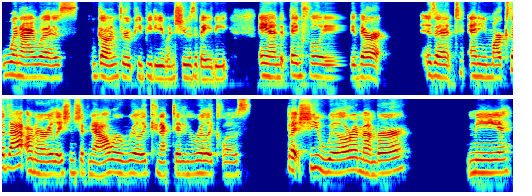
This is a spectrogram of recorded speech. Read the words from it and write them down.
when I was going through PPD when she was a baby. And thankfully, there isn't any marks of that on our relationship now. We're really connected and really close. But she will remember me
